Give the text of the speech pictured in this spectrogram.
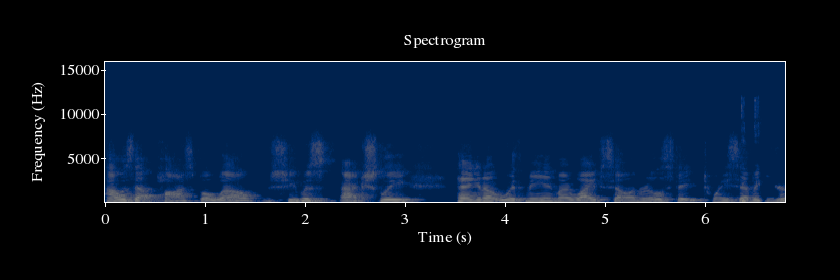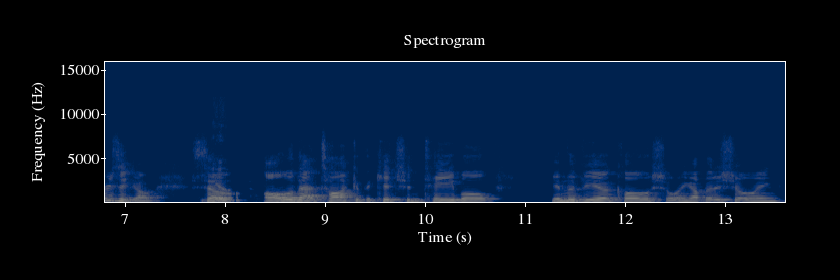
How is that possible? Well, she was actually hanging out with me and my wife selling real estate 27 years ago. So yeah. all of that talk at the kitchen table, in the vehicle, showing up at a showing,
